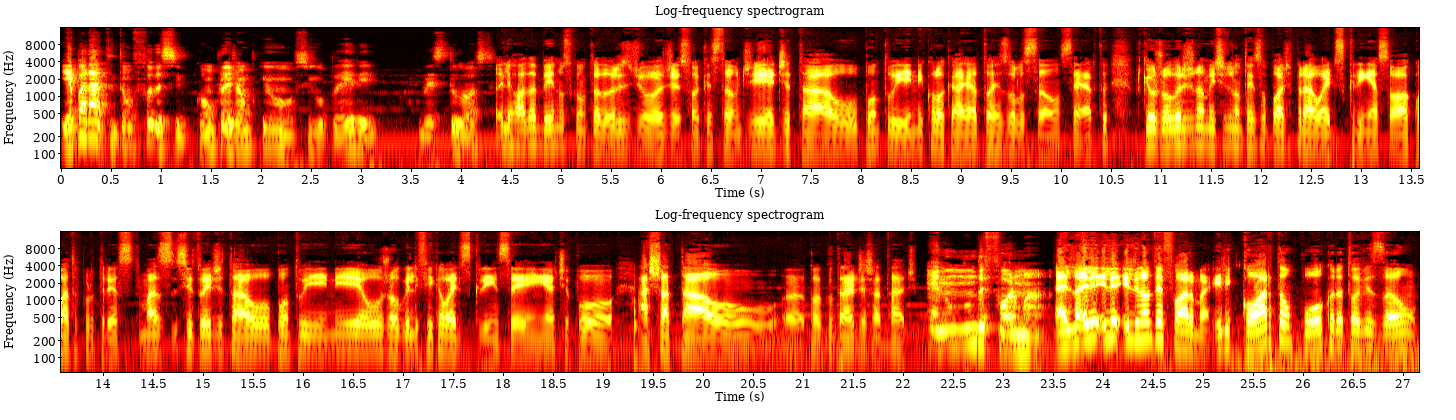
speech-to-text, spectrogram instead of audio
E é barato, então foda-se. Compra já um pouquinho single player e Vê se tu gosta. Ele roda bem nos computadores de hoje, é só questão de editar o, ponto .ini e colocar a tua resolução certa, porque o jogo originalmente ele não tem suporte para widescreen, é só 4x3, mas se tu editar o ponto .ini, o jogo ele fica widescreen sem, é, tipo, achatar ou uh, ao contrário de achatar. Tipo. É, não, não deforma. É, ele, ele, ele não deforma, ele corta um pouco da tua visão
